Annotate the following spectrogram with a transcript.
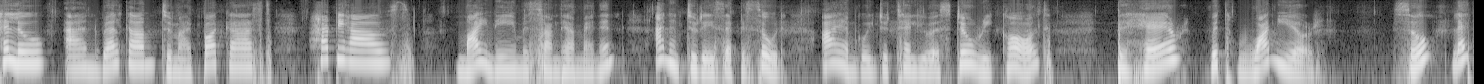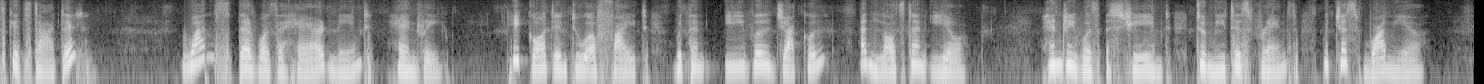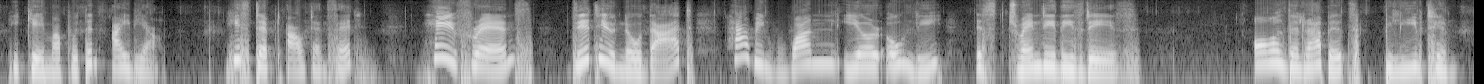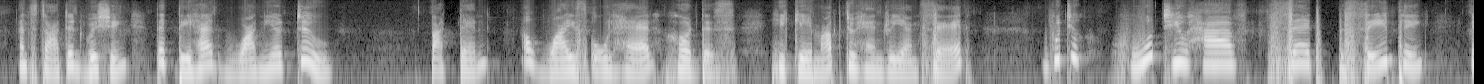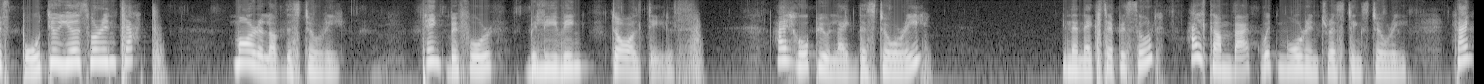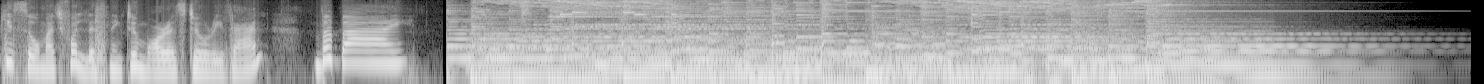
Hello and welcome to my podcast, Happy House. My name is Sandhya Menon, and in today's episode, I am going to tell you a story called The Hare with One Ear. So, let's get started. Once there was a hare named Henry. He got into a fight with an evil jackal and lost an ear. Henry was ashamed to meet his friends with just one ear. He came up with an idea. He stepped out and said, Hey friends, did you know that having one ear only is trendy these days? All the rabbits believed him and started wishing that they had one ear too. But then a wise old hare heard this. He came up to Henry and said, Would you would you have said the same thing if both your ears were intact? Moral of the story Think before believing tall tales. I hope you liked the story. In the next episode, I'll come back with more interesting story. Thank you so much for listening to Moral Stories and bye bye.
